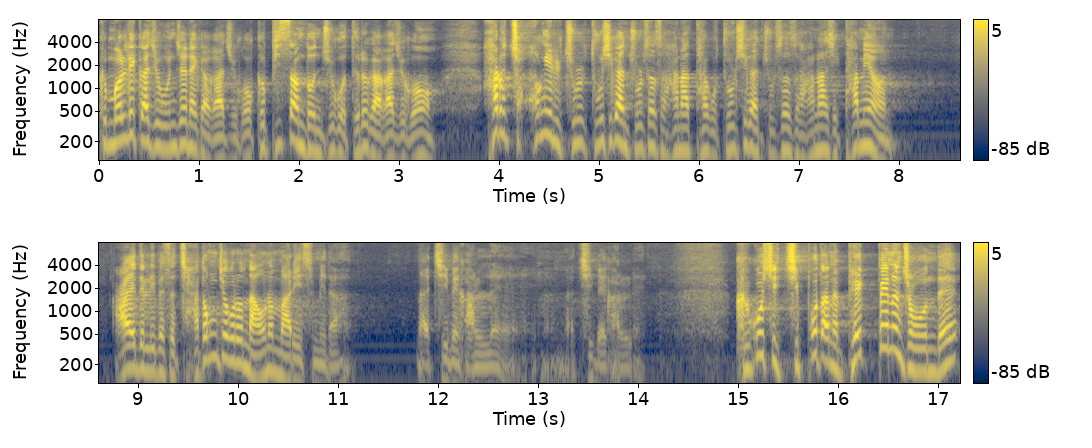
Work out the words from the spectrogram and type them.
그 멀리까지 운전해 가가지고 그 비싼 돈 주고 들어가가지고 하루 종일 줄, 두 시간 줄 서서 하나 타고 두 시간 줄 서서 하나씩 타면 아이들 입에서 자동적으로 나오는 말이 있습니다. 나 집에 갈래. 나 집에 갈래. 그곳이 집보다는 100배는 좋은데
